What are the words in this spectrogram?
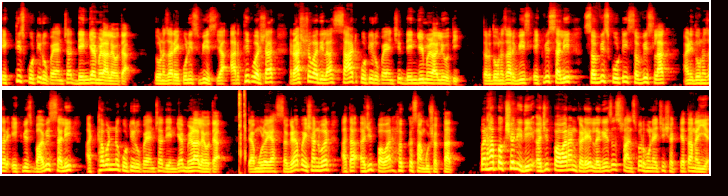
एकतीस कोटी रुपयांच्या देणग्या मिळाल्या होत्या. दोन हजार एकोणीस वीस या आर्थिक वर्षात राष्ट्रवादीला साठ कोटी रुपयांची देणगी मिळाली होती. तर दोन हजार वीस एकवीस साली सव्वीस कोटी सव्वीस लाख आणि दोन हजार एकवीस बावीस साली अठ्ठावन्न कोटी रुपयांच्या देणग्या मिळाल्या होत्या. त्यामुळे या सगळ्या पैशांवर आता अजित पवार हक्क सांगू शकतात. पण हा पक्ष निधी अजित पवारांकडे लगेचच ट्रान्सफर होण्याची शक्यता नाहीये.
